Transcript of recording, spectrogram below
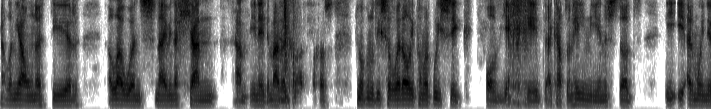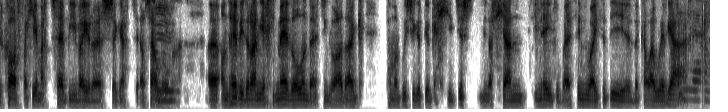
cael yn iawn ydy'r allowance na i fynd allan am, i wneud ymarfer mm. corff. Achos dwi'n meddwl bod nhw wedi sylweddoli pa mor bwysig oedd iechyd a cadw'n heini yn ystod i, i, er mwyn i'r corff allu ymateb i feirws ac at, a salwch. Mm. Uh, ond hefyd o ran iechyd meddwl ynddo, ti'n gwybod, ag pa mor bwysig ydy o gallu just mynd allan i wneud rhywbeth unwaith y dydd a cael awyr iach. Yeah.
